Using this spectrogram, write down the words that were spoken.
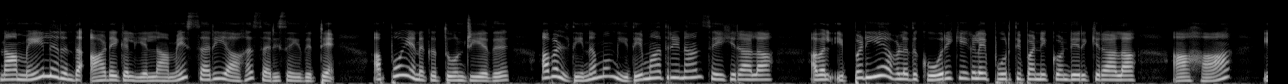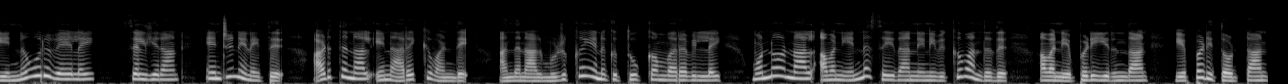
நான் மேலிருந்த ஆடைகள் எல்லாமே சரியாக சரி செய்துட்டேன். அப்போ எனக்கு தோன்றியது அவள் தினமும் இதே மாதிரி நான் செய்கிறாளா? அவள் இப்படியே அவளது கோரிக்கைகளை பூர்த்தி பண்ணிக் கொண்டிருக்கிறாளா? ஆஹா என்ன ஒரு வேலை செல்கிறான் என்று நினைத்து. அடுத்த நாள் என் அறைக்கு வந்தே அந்த நாள் முழுக்க எனக்கு தூக்கம் வரவில்லை. முன்னொரு நாள் அவன் என்ன செய்தான் நினைவுக்கு வந்தது. அவன் எப்படி இருந்தான் எப்படி தொட்டான்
